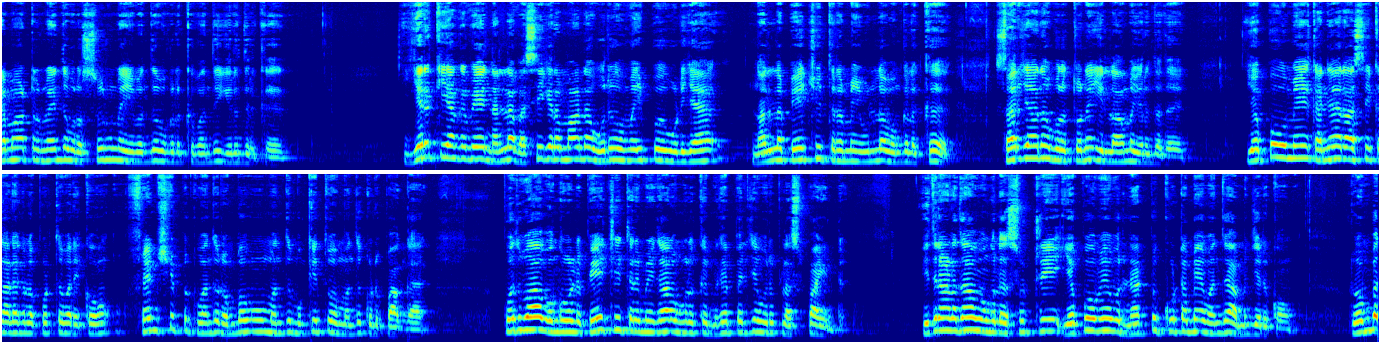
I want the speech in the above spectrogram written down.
ஏமாற்றம் நிறைந்த ஒரு சூழ்நிலை வந்து உங்களுக்கு வந்து இருந்திருக்கு. இயற்கையாகவே நல்ல வசீகரமான உருவமைப்பு உடைய நல்ல பேச்சு திறமை உள்ள உங்களுக்கு சரியான ஒரு துணை இல்லாமல் இருந்தது. எப்பவுமே கன்னியா ராசி காலங்களை பொறுத்த வரைக்கும் ஃப்ரெண்ட்ஷிப்புக்கு வந்து ரொம்பவும் வந்து முக்கியத்துவம் வந்து கொடுப்பாங்க. பொதுவாக உங்களோட பேச்சு திறமை தான் உங்களுக்கு மிகப்பெரிய ஒரு ப்ளஸ் பாயிண்ட் இதனால தான் உங்களை சுற்றி எப்போவுமே ஒரு நட்பு கூட்டமே வந்து அமைஞ்சிருக்கும். ரொம்ப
